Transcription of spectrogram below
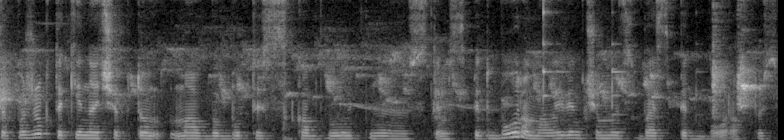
сапожок такий, начебто, мав би бути з каблу... е, з тим з підбором, але він чомусь без підбора. Хтось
